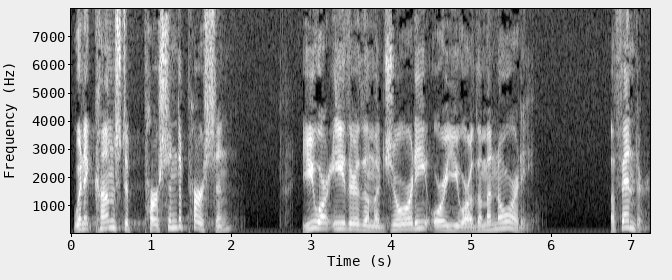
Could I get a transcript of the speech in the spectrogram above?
When it comes to person to person, you are either the majority or you are the minority offender.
